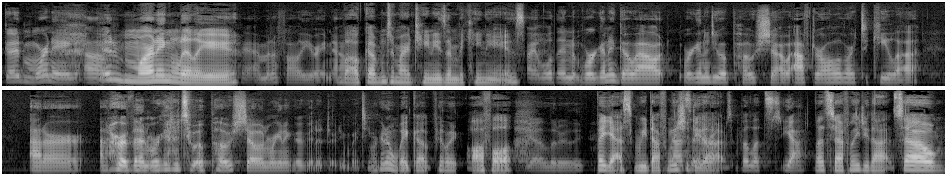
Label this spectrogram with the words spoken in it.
Good morning. Um, Good morning, Lily. Okay, I'm gonna follow you right now. Welcome to Martinis and Bikinis. All right. Well, then we're gonna go out. We're gonna do a post show after all of our tequila, at our at our event we're gonna do a post show and we're gonna go get a dirty martini. We're gonna wake up feeling awful. yeah, literally. But yes, we definitely That's should do that. But let's yeah. Let's definitely do that. So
